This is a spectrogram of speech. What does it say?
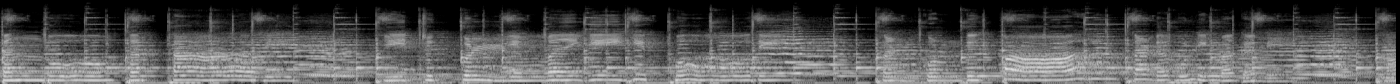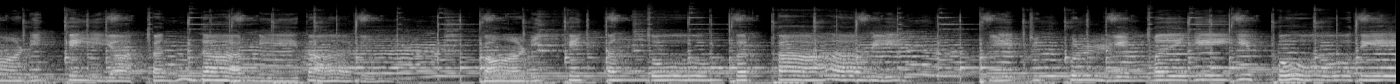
தந்தோ கர்த்தா ஏற்றுக்கொள் எம்மையே இப்போதே. கண் கொண்டு பாரும் கடவுளின் மகனே. காணிக்கையா தந்தார் நீதானே. காணிக்கை தந்தோம் கர்த்தாவே. ஏற்றுக்கொள் எம்மையே இப்போதே.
